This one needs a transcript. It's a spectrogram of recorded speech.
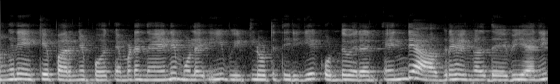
അങ്ങനെയൊക്കെ പറഞ്ഞപ്പോൾ നമ്മുടെ നയനമുളെ ഈ വീട്ടിലോട്ട് തിരികെ കൊണ്ടുവരാൻ എന്റെ ആഗ്രഹങ്ങൾ ദേവിയാനി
